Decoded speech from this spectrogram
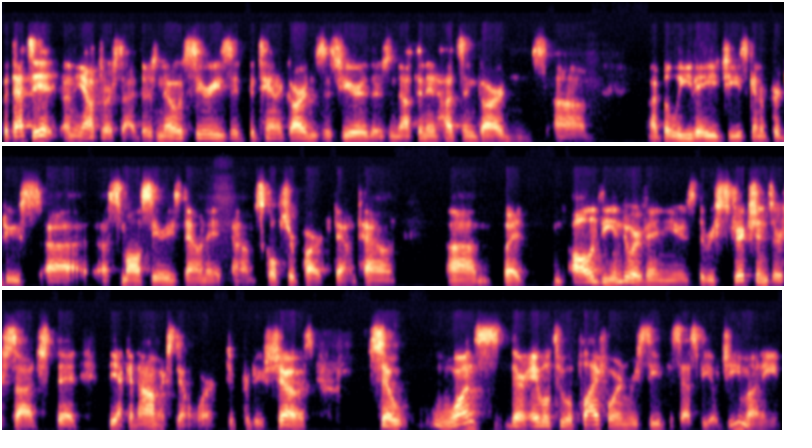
but that's it on the outdoor side. There's no series at Botanic Gardens this year. There's nothing at Hudson Gardens. Um, I believe AEG is going to produce uh, a small series down at um, Sculpture Park downtown. Um, but all of the indoor venues, the restrictions are such that the economics don't work to produce shows. So once they're able to apply for and receive this SVOG money,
